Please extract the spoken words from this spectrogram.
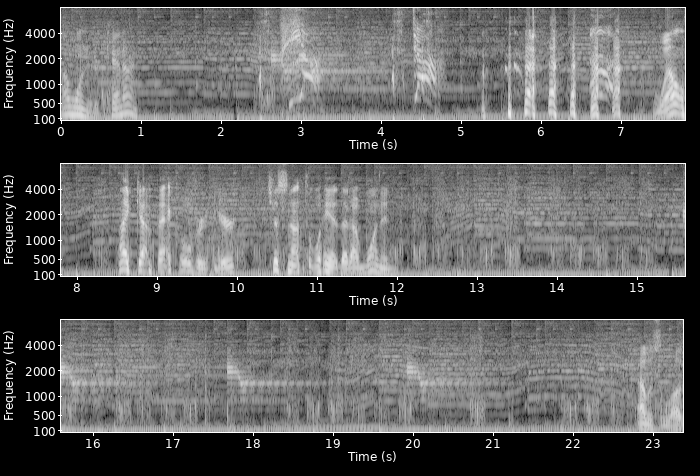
I wonder, can I? Well, I got back over here, just not the way that I wanted. That was luck.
